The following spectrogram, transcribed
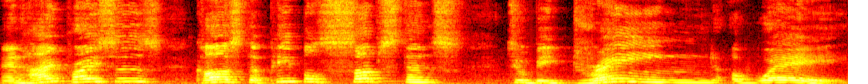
And high prices cause the people's substance to be drained away.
